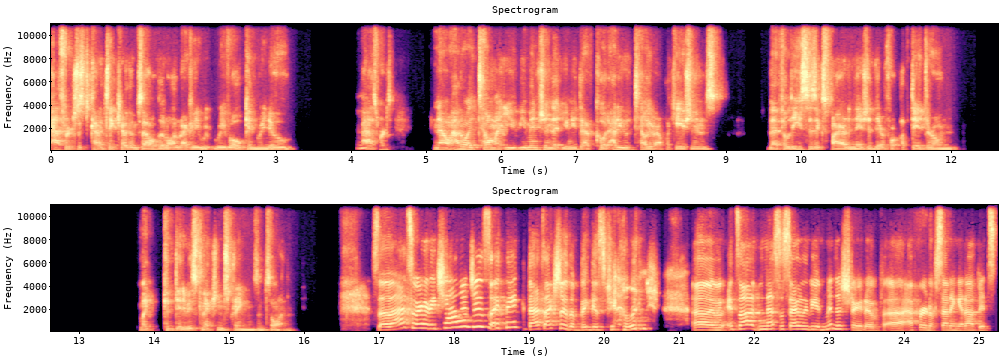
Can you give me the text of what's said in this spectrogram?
passwords just kind of take care of themselves. It'll automatically re- revoke and renew mm-hmm. passwords. Now, how do I tell my, you, you mentioned that you need to have code. How do you tell your applications that the lease is expired and they should therefore update their own like database connection strings and so on? So that's where the challenge is. I think that's actually the biggest challenge. Um, it's not necessarily the administrative uh, effort of setting it up. It's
